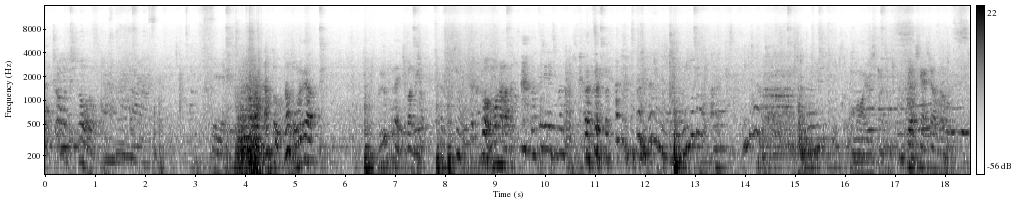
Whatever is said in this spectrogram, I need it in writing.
なってたあれが。なんと、なんと俺がグループ内一番だよ。とは思わなかった。私が一番の。ミートボール。あのミートボール。よろしくお願いします。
